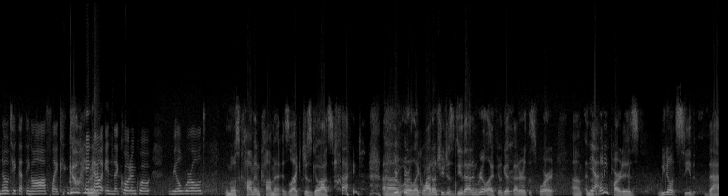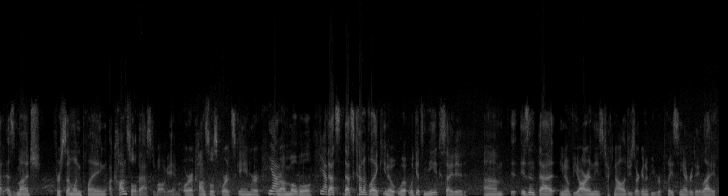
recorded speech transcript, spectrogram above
no, take that thing off, like go hang Right. out in the quote unquote real world? the most common comment is like just go outside um, or like why don't you just do that in real life you'll get better at the sport um, and the Yeah. funny part is we don't see that as much for someone playing a console basketball game or a console sports game or, Yeah. or on mobile Yeah. that's that's kind of like you know what, what gets me excited um, isn't that you know VR and these technologies are going to be replacing everyday life.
